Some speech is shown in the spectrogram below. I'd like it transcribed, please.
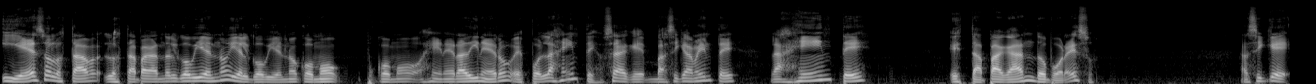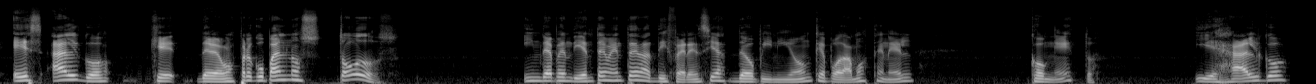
Y eso lo está, lo está pagando el gobierno y el gobierno como, como genera dinero es por la gente. O sea que básicamente la gente está pagando por eso. Así que es algo que debemos preocuparnos todos independientemente de las diferencias de opinión que podamos tener con esto. Y es algo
